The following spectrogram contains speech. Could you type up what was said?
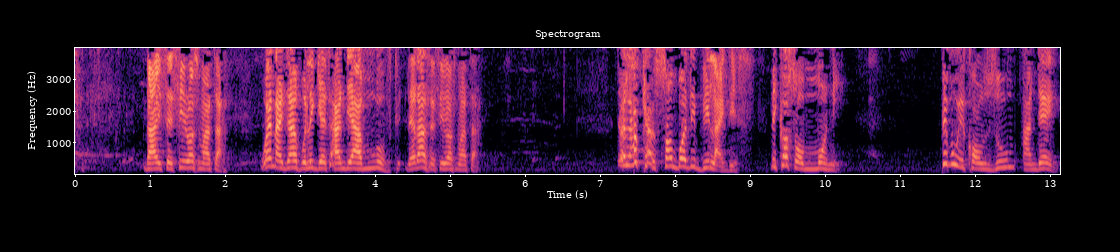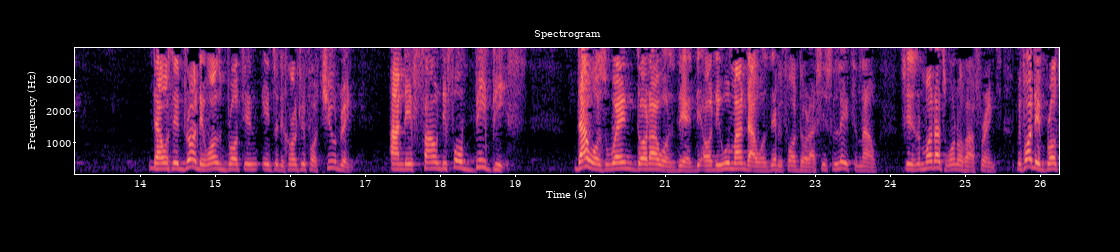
that is a serious matter. When Nigerian police get and they are moved, then that's a serious matter. How can somebody be like this? Because of money. People will consume and then there was a drug they once brought in into the country for children and they found it for babies. That was when Dora was there, the, or the woman that was there before Dora. She's late now. She's the mother to one of her friends. Before they brought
